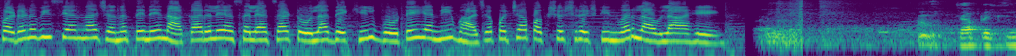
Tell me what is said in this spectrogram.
फडणवीस यांना जनतेने नाकारले असल्याचा टोला देखील गोटे यांनी भाजपच्या पक्षश्रेष्ठींवर लावला आहे. त्यापैकी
